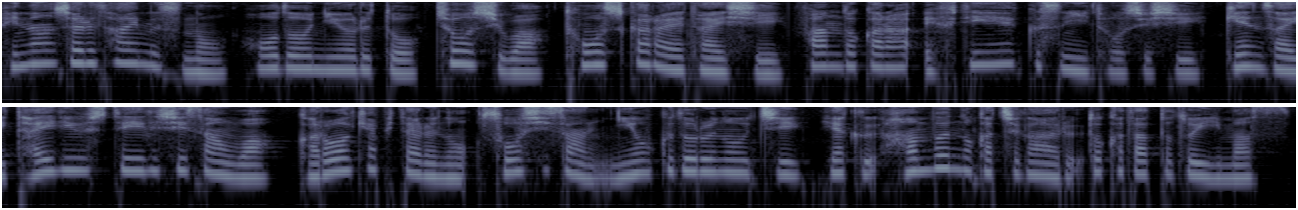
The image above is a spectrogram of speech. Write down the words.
フィナンシャルタイムズの報道によると、チョウ氏は投資家らへ対し、ファンドから FTX に投資し、現在滞留している資産はガロアキャピタルの総資産2億ドルのうち約半分の価値があると語ったといいます。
